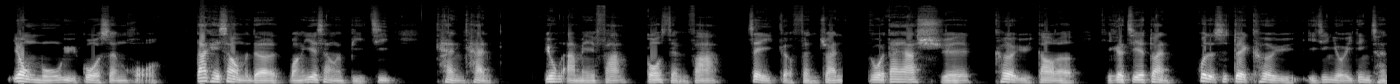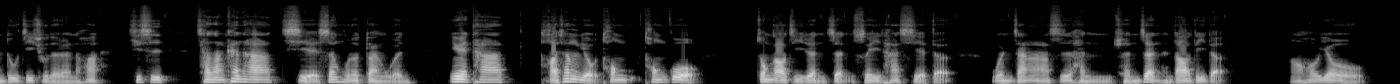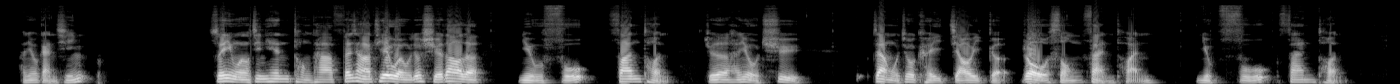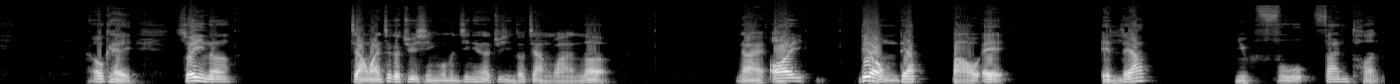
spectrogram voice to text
用母语过生活。大家可以上我们的网页上的笔记看看，用阿梅发过生发这一个粉砖。如果大家学课语到了一个阶段，或者是对课语已经有一定程度基础的人的话，其实常常看他写生活的短文，因为他。好像有通通过中高级认证，所以他写的文章啊是很纯正、很道地的，然后又很有感情。所以我今天同他分享的贴文，我就学到了纽福饭团，觉得很有趣。这样我就可以教一个肉松饭团，纽福饭团。OK，所以呢，讲完这个句型，我们今天的句型都讲完了。爱爱两粒薄的一粒纽福翻团。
